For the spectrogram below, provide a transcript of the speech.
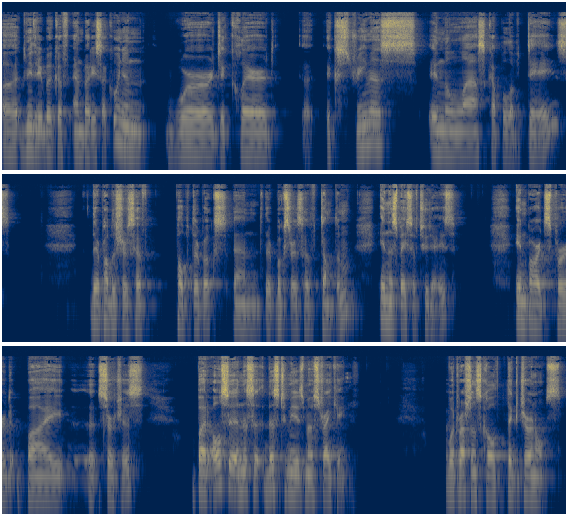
uh, Dmitry Bykov and Boris Akunin, were declared uh, extremists in the last couple of days. Their publishers have pulped their books and their bookstores have dumped them in the space of two days, in part spurred by uh, searches. But also, and this, this to me is most striking, what Russians call thick journals,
